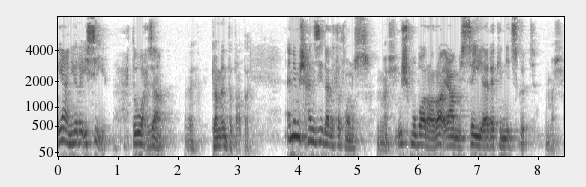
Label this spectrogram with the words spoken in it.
يعني رئيسية حتى هو حزام إيه. كم أنت تعطيه؟ أنا مش حنزيد على ثلاثة ونص. ماشي. مش مباراة رائعة مش سيئة لكن it's good ماشي.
